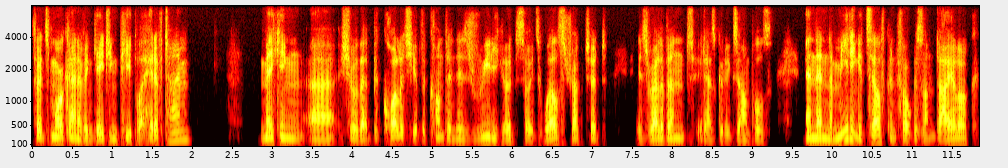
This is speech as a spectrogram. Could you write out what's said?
So it's more kind of engaging people ahead of time, making uh, sure that the quality of the content is really good. So it's well structured, it's relevant, it has good examples. And then the meeting itself can focus on dialogue,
